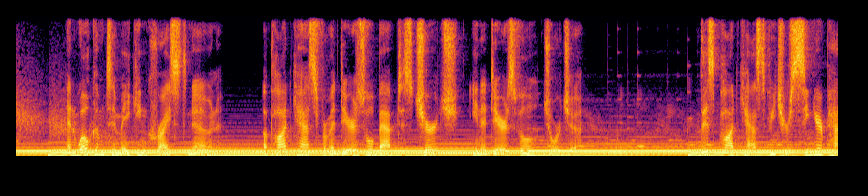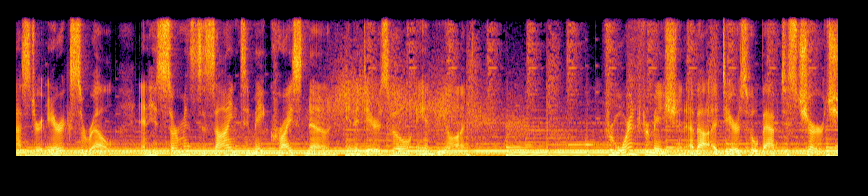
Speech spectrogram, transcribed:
and welcome to Making Christ Known, a podcast from Adairsville Baptist Church in Adairsville, Georgia. This podcast features Senior Pastor Eric Sorrell and his sermons designed to make Christ known in Adairsville and beyond. For more information about Adairsville Baptist Church,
